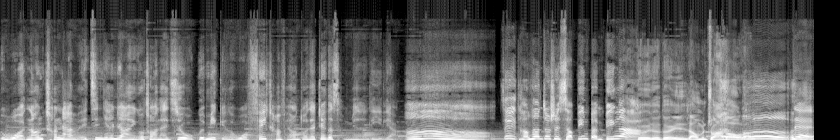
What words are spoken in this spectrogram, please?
我能成长为今天这样一个状态，其实我闺蜜给了我非常非常多在这个层面的力量。啊，所以糖糖就是小兵本兵啊。对对对，让我们抓到了。嗯，对，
